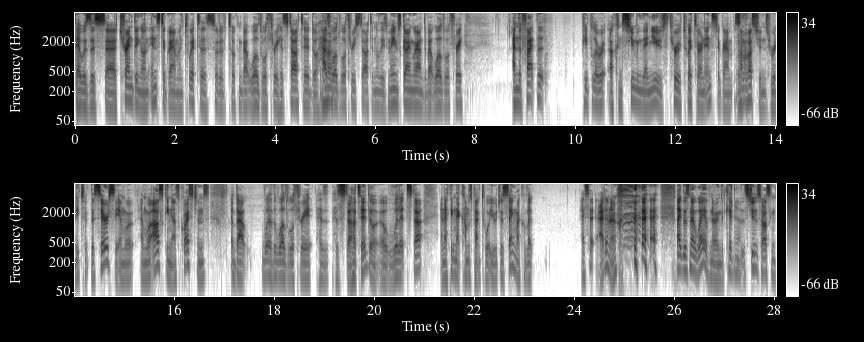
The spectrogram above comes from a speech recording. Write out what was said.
there was this uh, trending on Instagram and Twitter, sort of talking about World War Three has started or has Uh-huh. World War Three started, and all these memes going around about World War Three, and the fact that people are, are consuming their news through Twitter and Instagram. Some Uh-huh. of our students really took this seriously and were and were asking us questions about whether World War Three has has started or, or will it start. And I think that comes back to what you were just saying, Michael. Like I said, I don't know. like there's no way of knowing. The kid, the students are asking,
